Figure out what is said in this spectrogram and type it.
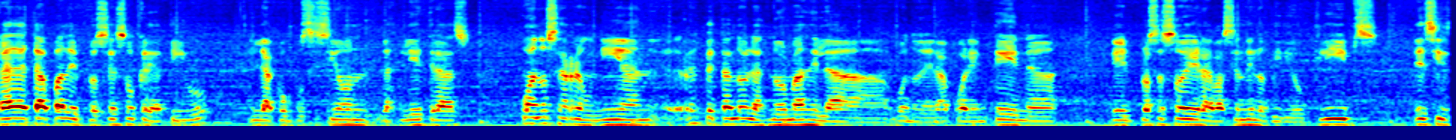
cada etapa del proceso creativo, la composición, las letras, cuando se reunían, respetando las normas de la, bueno, de la cuarentena, el proceso de grabación de los videoclips, es decir,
